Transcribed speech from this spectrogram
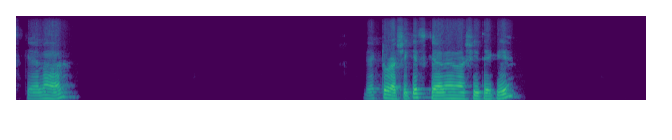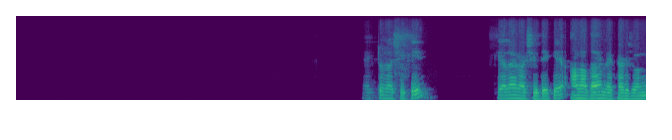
স্কেলার ভেক্টর রাশিকে স্কেলার রাশি থেকে ভেক্টর রাশিকে স্কেলার রাশি থেকে আলাদা লেখার জন্য,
